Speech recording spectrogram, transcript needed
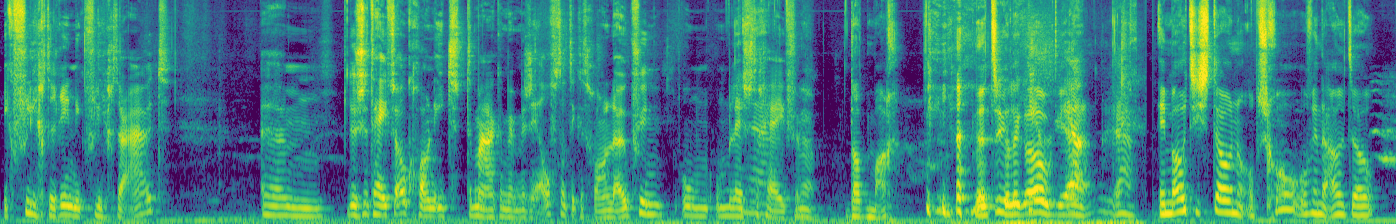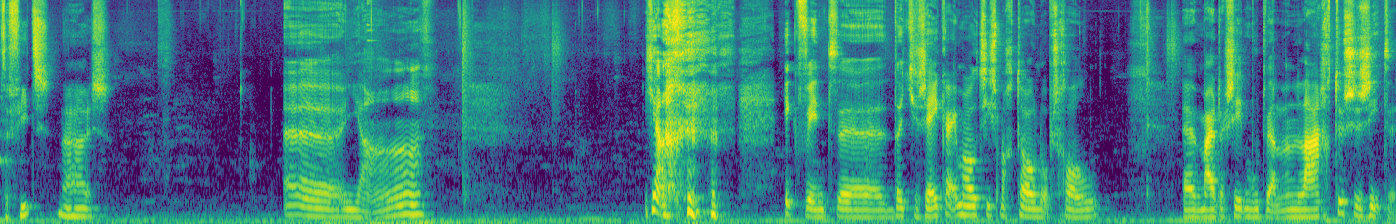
ik vlieg erin, ik vlieg eruit. Ehm, dus het heeft ook gewoon iets te maken met mezelf, dat ik het gewoon leuk vind om, om les te geven. Ja, dat mag. Natuurlijk ook, ja. Ja. ja. Emoties tonen op school of in de auto, op de fiets naar huis. Eh, ja. Ja, ik vind eh, dat je zeker emoties mag tonen op school. Eh, maar er zit, moet wel een laag tussen zitten.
